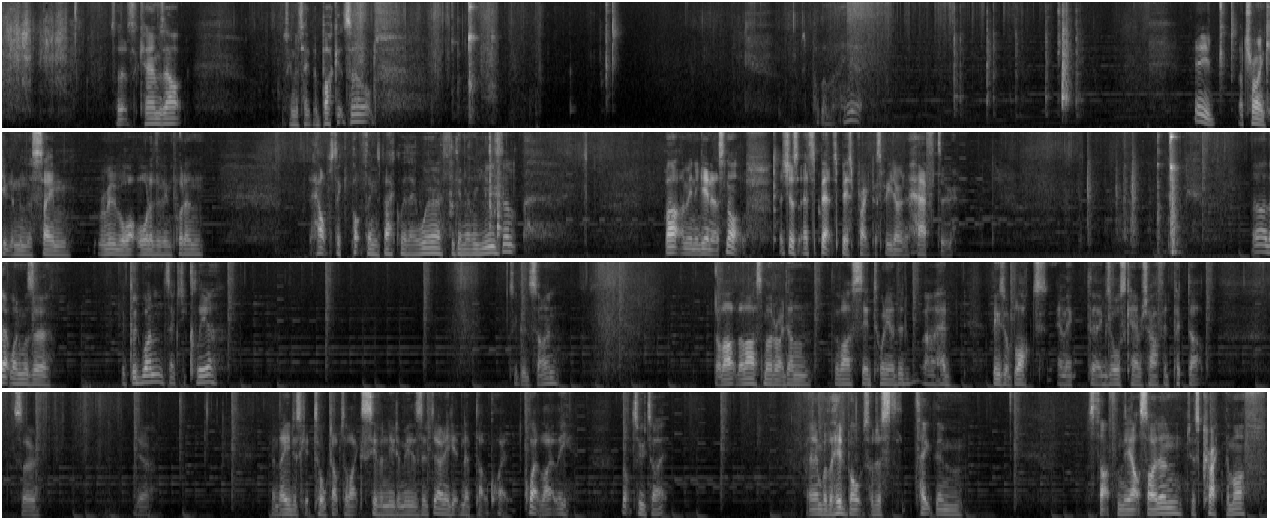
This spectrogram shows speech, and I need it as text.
So that's the cams out. I'm just going to take the buckets out. Yeah, I try and keep them in the same, remember what order they've been put in. It helps to put things back where they were if you're going to reuse them. But I mean, again, it's not, it's just, it's, it's best practice, but you don't have to. Oh, that one was a, a good one. It's actually clear. It's a good sign. The, la the last motor I done, the last Z20 I did, uh, had these were blocked and the, the exhaust camshaft had picked up. So, yeah. And they just get torqued up to like seven newton meters. They only get nipped up quite quite lightly, not too tight. And with the head bolts, I just take them, start from the outside in, just crack them off,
